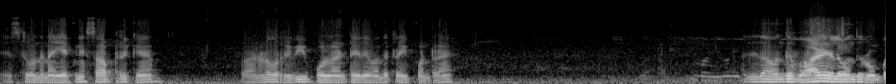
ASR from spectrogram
டேஸ்ட்டு வந்து நான் ஏற்கனவே சாப்பிட்ருக்கேன் அதனால் ஒரு ரிவ்யூ போடலான்ட்டு இதை வந்து ட்ரை பண்ணுறேன் அதுதான் வந்து வாழை வந்து ரொம்ப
